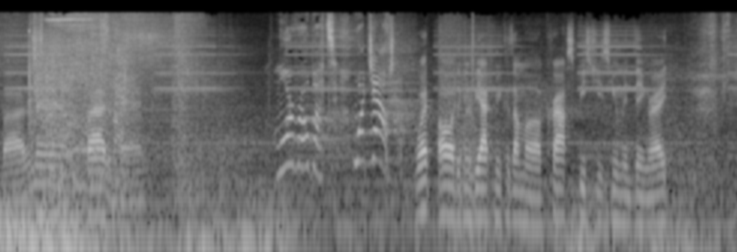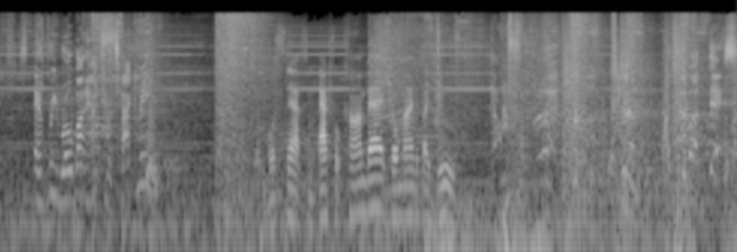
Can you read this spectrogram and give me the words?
Spider-Man, Spider-Man. More robots! Watch out! What? Oh, they're gonna be after me because I'm a cross-species human thing, right? Every robot have to attack me? Well, snap. Some actual combat. Don't mind if I do. How about this?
